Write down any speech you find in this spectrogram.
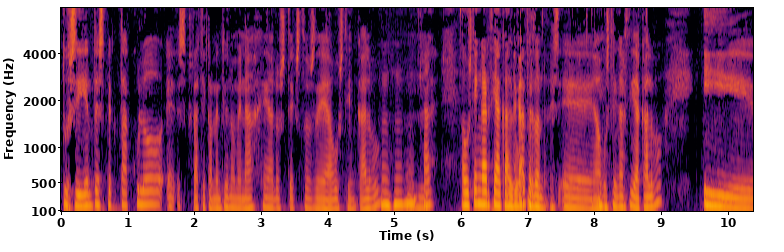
Tu siguiente espectáculo es prácticamente un homenaje a los textos de Agustín Calvo. ujú, ah, Agustín García Calvo. Ah, perdón, eh, Agustín García Calvo. Y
